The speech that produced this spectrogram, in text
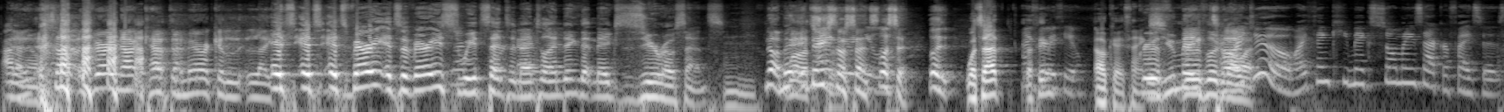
I don't know. It's not. It's very not Captain America like. It's it's it's very it's a very sweet sentimental ending that makes zero sense. Mm. no, it, Well, it makes no sense. Listen, listen. What's that? I agree with you. Okay, thanks. Agree with- You agree make with Luke time- about I it. do. I think he makes so many sacrifices.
